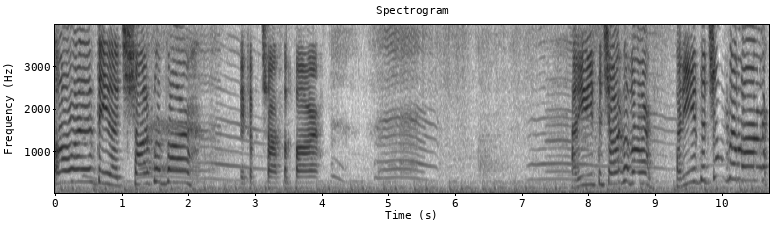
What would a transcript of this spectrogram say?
Oh, I emptied a uh, chocolate bar. Picked up a chocolate bar. How do you eat the chocolate bar? How need the chocolate bar?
